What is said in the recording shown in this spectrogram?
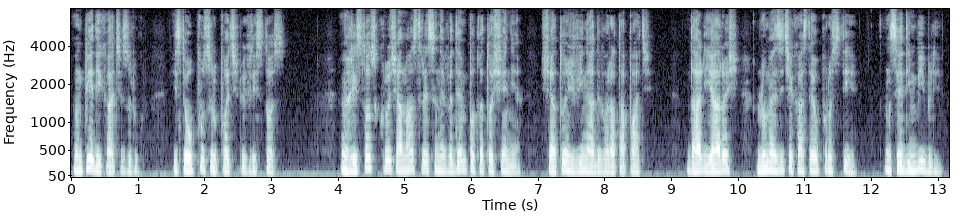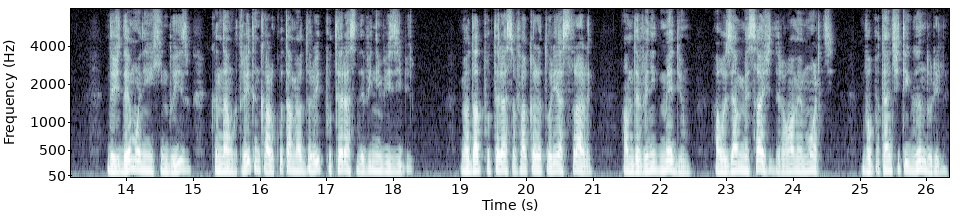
Împiedică acest lucru. Este opusul păcii lui Hristos. În Hristos crucea noastră e să ne vedem păcătoșenia și atunci vine adevărata pace. Dar, iarăși, lumea zice că asta e o prostie. Însă e din Biblie. Deci demonii în hinduism, când am trăit în Calcuta, mi-au dăruit puterea să devin invizibil. Mi-au dat puterea să fac călătorii astrale. Am devenit medium. Auzeam mesaje de la oameni morți. Vă puteam citi gândurile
